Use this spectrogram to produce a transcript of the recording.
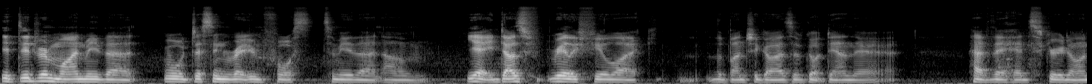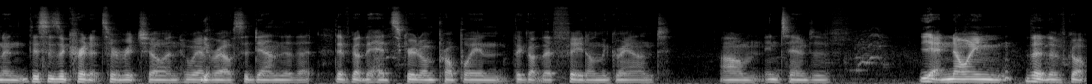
it did remind me that, well, just in reinforced to me that, um, yeah, it does really feel like the bunch of guys have got down there have their heads screwed on, and this is a credit to Richo and whoever else are down there that they've got their heads screwed on properly and they've got their feet on the ground, um, in terms of, yeah, knowing that they've got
